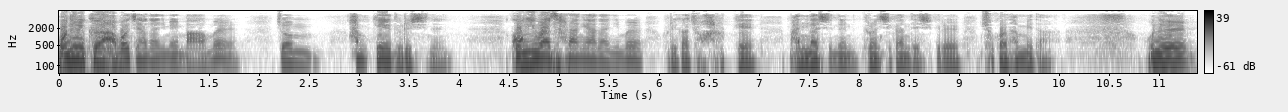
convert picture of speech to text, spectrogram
오늘 그 아버지 하나님의 마음을 좀 함께 누리시는 공의와 사랑의 하나님을 우리가 조화롭게 만나시는 그런 시간 되시기를 축원합니다. 오늘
